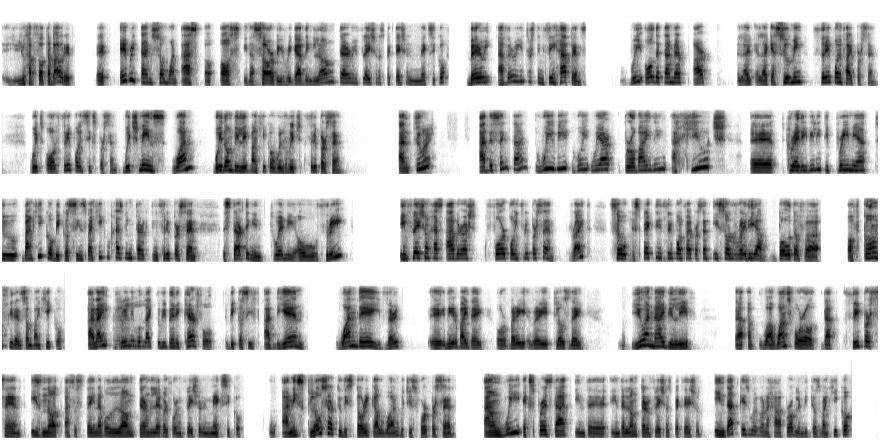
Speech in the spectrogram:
you have thought about it. Uh, every time someone asks uh, us in a survey regarding long-term inflation expectation in Mexico, very a very interesting thing happens. We all the time are, are like like assuming 3.5%, which or 3.6%, which means one, we don't believe Banxico will reach 3%. And two, right. At the same time, we, we, we, we are providing a huge uh, credibility premium to Banxico because since Banxico has been targeting 3% starting in 2003, inflation has averaged 4.3%, right? So mm-hmm. expecting 3.5% is already a vote of, uh, of confidence on Banxico. And I really would mm. like to be very careful because if at the end, one day, very uh, nearby day or very, very close day, you and I believe uh, uh once for all that 3% is not a sustainable long term level for inflation in Mexico and is closer to the historical one, which is 4%, and we express that in the in the long-term inflation expectation, in that case, we're going to have a problem because Banxico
